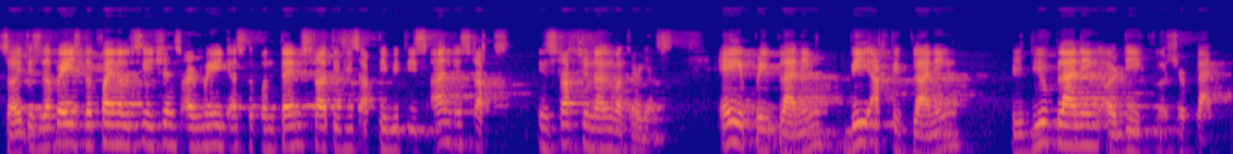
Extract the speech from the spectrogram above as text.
So it is the phase that final decisions are made as to content, strategies, activities, and instruct instructional materials. A. Pre-planning, B. Active planning, Review planning, or D. Closure planning.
